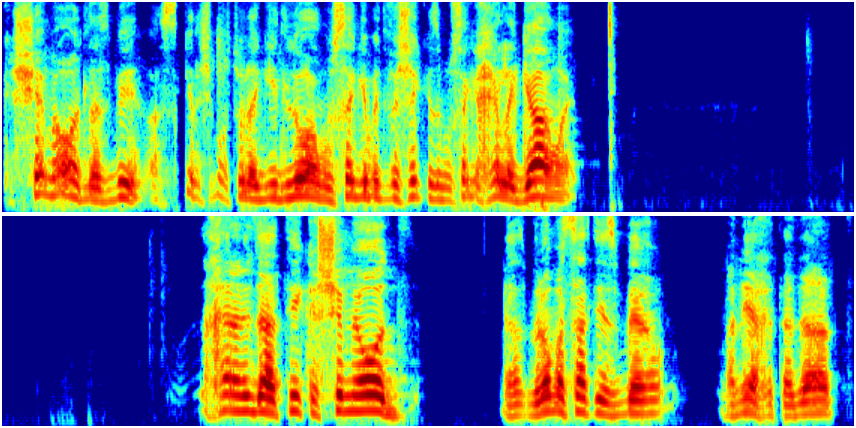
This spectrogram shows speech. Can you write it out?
קשה מאוד להסביר. אז כאלה שרצו להגיד, לא, המושג אמת ושקר זה מושג אחר לגמרי. לכן אני דעתי קשה מאוד, ולא מצאתי הסבר מניח את הדעת,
